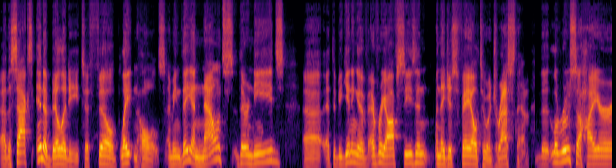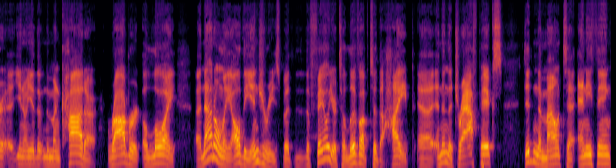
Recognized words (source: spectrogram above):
Uh, the Sox inability to fill blatant holes. I mean, they announce their needs uh, at the beginning of every offseason and they just fail to address them. The La Russa hire, uh, you know, the, the Moncada, Robert, Eloy, uh, not only all the injuries, but the failure to live up to the hype. Uh, and then the draft picks didn't amount to anything.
